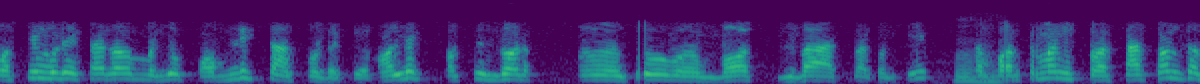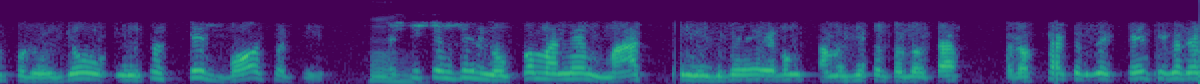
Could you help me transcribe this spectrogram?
পশ্চিম ওড়িশার যে পাবলিক ট্রান্সপোর্ট আছে অলরেডি দক্ষিণ গড় তো বাস যা আশা করছি তো বর্তমান প্রশাসন কর্তৃপক্ষ যে ইনফ্রাস্ট্রাকচার বহতছি ঠিক যেন লোক মানে মাস্ক নিয়ে ଏବଂ ସାମାଜିକ ଦୂରତା ରକ୍ଷା କରିବେ ସେ ଦିଗରେ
